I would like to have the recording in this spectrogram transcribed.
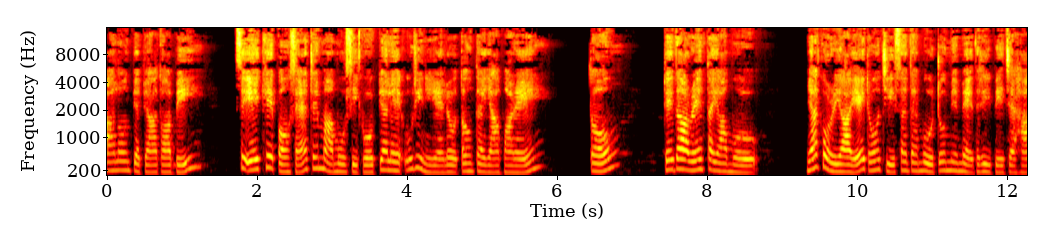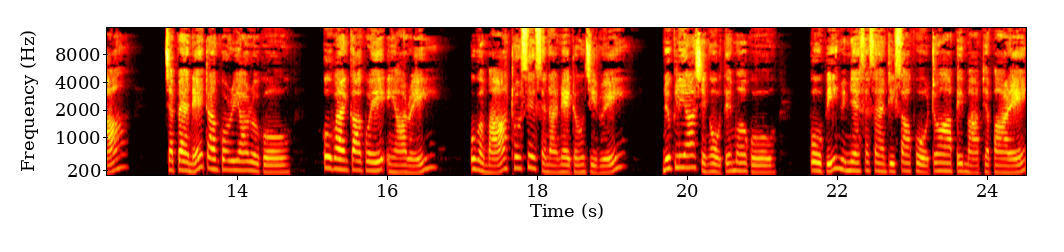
အားလုံးပြပြသွားပြီးစီအေးခေပုံစံတင်းမာမှုစီကိုပြန်လည်ဥတည်နေတယ်လို့သုံးသပ်ရပါတယ်။၃ဒေတာရင်းတက်ရောက်မှုမြောက်ကိုရီးယားရဲ့ဒုံးကျည်ဆန်တက်မှုတိုးမြင့်မဲ့သတိပေးချက်ဟာ ဂျပန်နဲ့တောင်ကိုရီးယားတို့ကိုကိုပိုင်ကာကွယ်ရေးအင်အားတွေဥပမာထိုးစစ်ဆင်နိုင်တဲ့ဒုံးကျည်တွေနျူကလ িয়ার ရှင်ကုတ်သင်းမောကိုပို့ပြီးမြမြန်ဆန်ဆန်တိစောက်ဖို့တွန်းအားပေးမှာဖြစ်ပါတယ်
